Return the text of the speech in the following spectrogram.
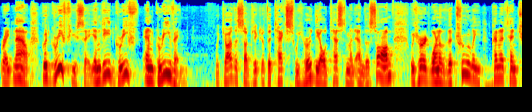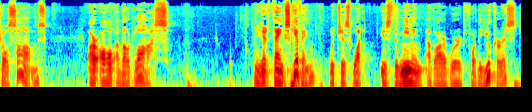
right now. Good grief, you say. Indeed, grief and grieving, which are the subject of the texts we heard, the Old Testament and the Psalm. We heard one of the truly penitential Psalms are all about loss. And yet, thanksgiving, which is what is the meaning of our word for the Eucharist,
